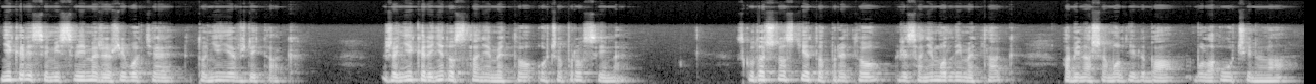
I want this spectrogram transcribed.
Niekedy si myslíme, že v živote to nie je vždy tak. Že niekedy nedostaneme to, o čo prosíme. V skutočnosti je to preto, že sa nemodlíme tak, aby naša modlitba bola účinná.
